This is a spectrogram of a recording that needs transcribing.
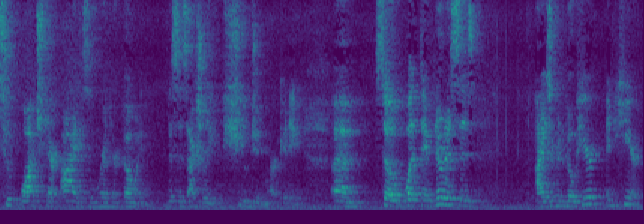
to watch their eyes and where they're going. This is actually huge in marketing. Um, so what they've noticed is eyes are going to go here and here.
